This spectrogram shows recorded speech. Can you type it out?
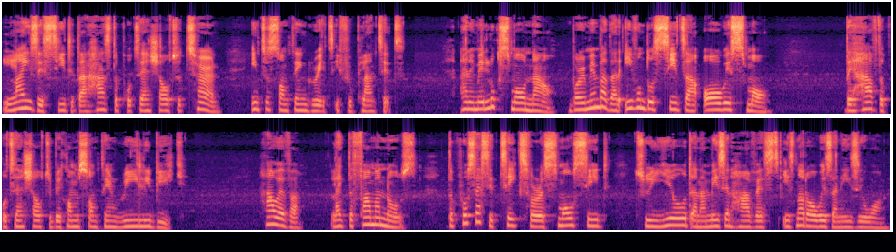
lies a seed that has the potential to turn into something great if you plant it. And it may look small now, but remember that even though seeds are always small, they have the potential to become something really big. However, like the farmer knows, the process it takes for a small seed to yield an amazing harvest is not always an easy one.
